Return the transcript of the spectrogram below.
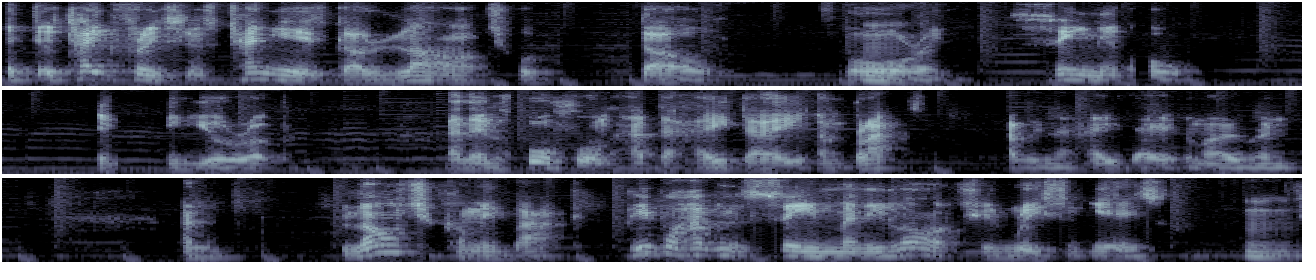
it, it- take for instance, ten years ago, larch were dull, boring, seen it all in, in Europe, and then hawthorn had the heyday, and black having the heyday at the moment, and larch are coming back. People haven't seen many larch in recent years, Mm,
